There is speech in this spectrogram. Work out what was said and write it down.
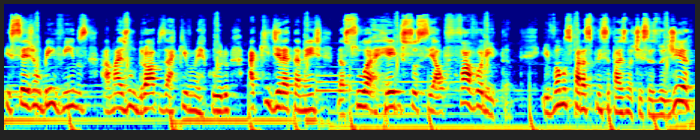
e sejam bem-vindos a mais um Drops Arquivo Mercúrio, aqui diretamente da sua rede social favorita. E vamos para as principais notícias do dia?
